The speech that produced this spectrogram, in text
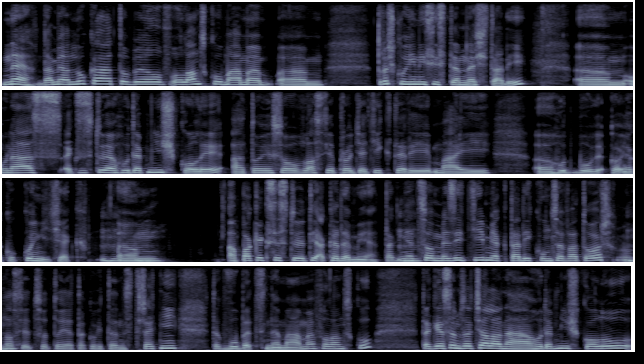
Ne, Damian Luka to byl v Holandsku, máme um, trošku jiný systém než tady. Um, u nás existuje hudební školy a to jsou vlastně pro děti, které mají uh, hudbu jako, jako koníček. Mm-hmm. Um, a pak existuje ty akademie. Tak mm. něco mezi tím, jak tady konzervatoř, mm. vlastně co to je takový ten střední, tak vůbec nemáme v Holandsku. Tak já jsem začala na hudební školu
